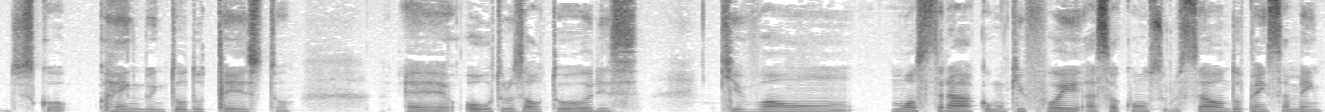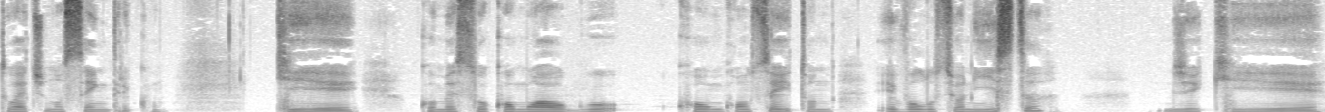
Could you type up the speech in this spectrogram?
discorrendo em todo o texto é, outros autores que vão mostrar como que foi essa construção do pensamento etnocêntrico, que começou como algo com um conceito evolucionista de que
